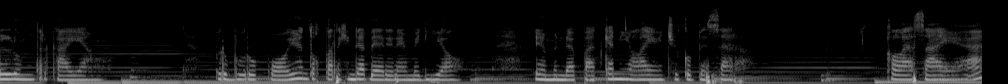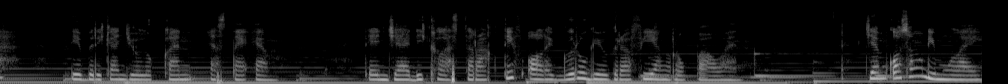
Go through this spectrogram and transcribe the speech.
belum terkayang. Berburu poin untuk terhindar dari remedial dan mendapatkan nilai yang cukup besar. Kelas saya diberikan julukan STM dan jadi kelas teraktif oleh guru geografi yang rupawan. Jam kosong dimulai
